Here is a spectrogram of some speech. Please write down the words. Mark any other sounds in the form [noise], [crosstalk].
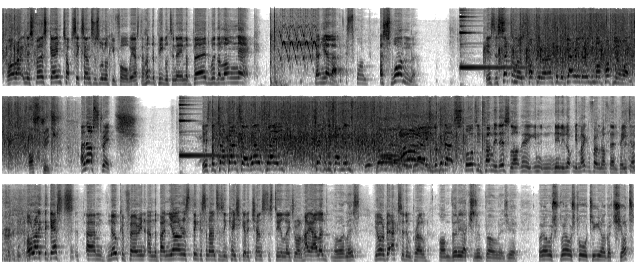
All right, in this first game, top six answers we're looking for. We asked 100 people to name a bird with a long neck. Daniela. A swan. A swan is the second most popular answer, but Gary, there is a more popular one. Ostrich. An ostrich. It's the top answer. Well played. Check with your family. Well played. Look at that sporting family, this lot. There, you nearly knocked your microphone off then, Peter. [laughs] All right, the guests, um, no conferring, and the Bagnaras think of some answers in case you get a chance to steal later on. Hi, Alan. All right, Liz. You're a bit accident prone. I'm very accident prone, Liz, yeah. When I was when I was 14, I got shot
